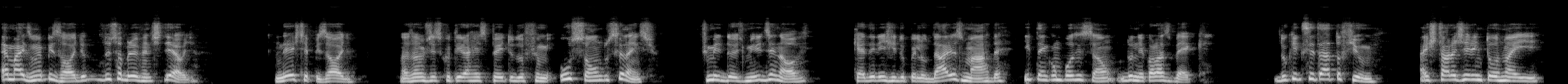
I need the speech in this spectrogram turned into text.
é mais um episódio dos Sobreviventes de Eldia. Neste episódio, nós vamos discutir a respeito do filme O Som do Silêncio, filme de 2019, que é dirigido pelo Darius Marder e tem composição do Nicholas Beck. Do que, que se trata o filme? A história gira em torno aí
